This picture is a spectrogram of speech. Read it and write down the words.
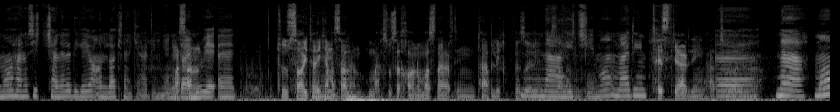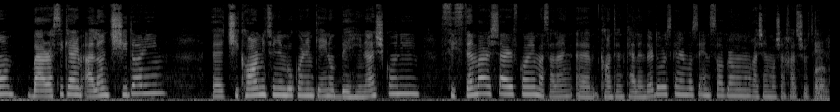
ما هنوز هیچ channel دیگه رو unlock نکردیم. یعنی داریم روی تو سایت هایی که مثلا مخصوص خانوماست نرفتین تبلیغ بذارین نه هیچی. ما اومدیم تست کردین حتی نه. ما بررسی کردیم الان چی داریم. چی کار می‌تونیم بکنیم که اینو بهینش کنیم؟ سیستم براش تعریف کنیم. مثلا کانتنت کلندر درست کردیم واسه اینستاگراممون. قشنگ مشخص شد که بله.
